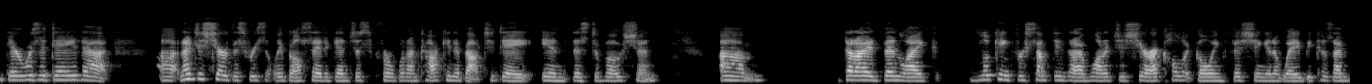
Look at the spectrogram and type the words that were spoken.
there was a day that, uh, and I just shared this recently, but I'll say it again just for what I'm talking about today in this devotion, um, that I had been like looking for something that I wanted to share. I call it going fishing in a way because I'm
